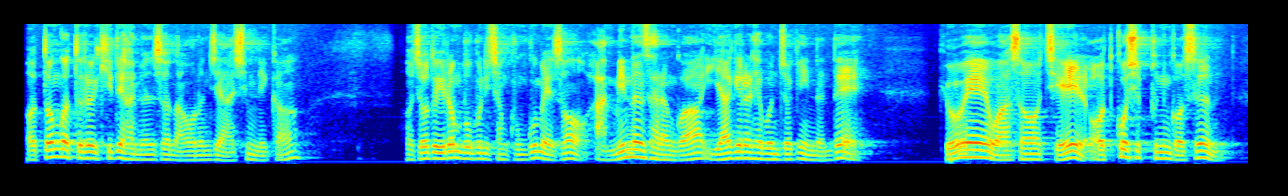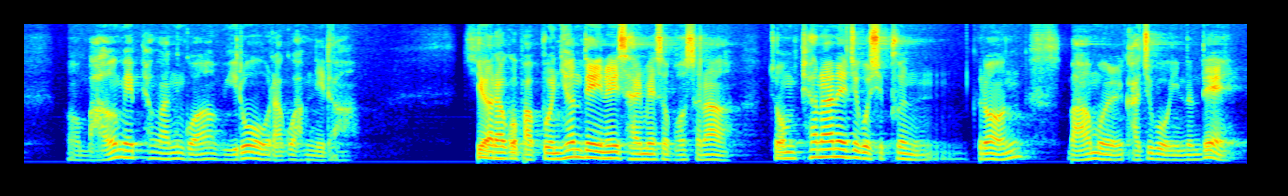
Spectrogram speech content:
어떤 것들을 기대하면서 나오는지 아십니까? 어, 저도 이런 부분이 참 궁금해서 안 믿는 사람과 이야기를 해본 적이 있는데, 교회에 와서 제일 얻고 싶은 것은 어, 마음의 평안과 위로라고 합니다. 치열하고 바쁜 현대인의 삶에서 벗어나 좀 편안해지고 싶은 그런 마음을 가지고 있는데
